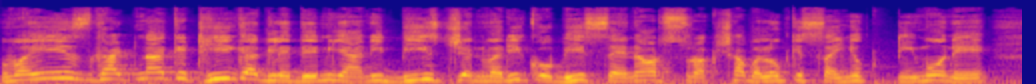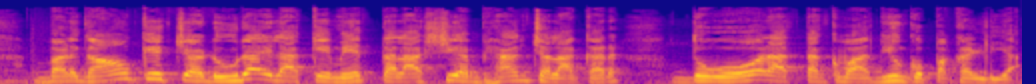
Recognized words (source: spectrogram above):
वहीं इस घटना के ठीक अगले दिन, यानी 20 जनवरी को भी सेना और सुरक्षा बलों की संयुक्त टीमों ने बड़गांव के चडूरा इलाके में तलाशी अभियान चलाकर दो और आतंकवादियों को पकड़ लिया।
